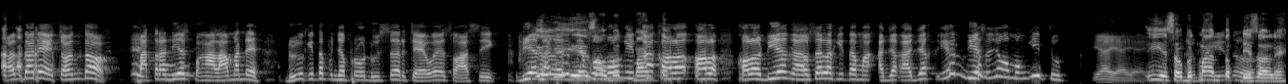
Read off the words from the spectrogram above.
Contoh deh, contoh. Patra dia pengalaman deh. Dulu kita punya produser cewek so asik. Dia saja Iya, dia iya, sobat ngomongin, ah mantap. kalau kalau kalau dia nggak usah lah kita ajak-ajak, ya dia saja ngomong gitu. Ya ya ya. iya, sobat mantep dia soalnya.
